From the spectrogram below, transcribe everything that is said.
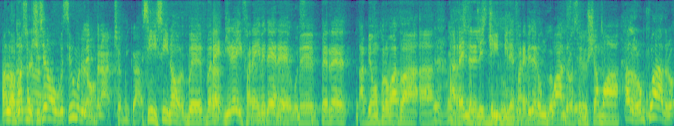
allora, non, professore, ci siamo con questi numeri? Le no? braccia, mica. Sì, sì, no, beh, vorrei, direi farei vedere, eh, per, abbiamo provato a, a, a rendere leggibile, farei vedere un quadro se riusciamo a... Allora, un quadro...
